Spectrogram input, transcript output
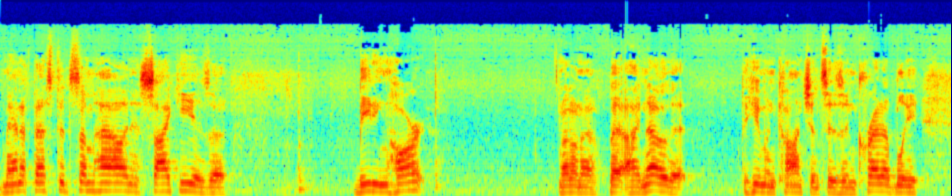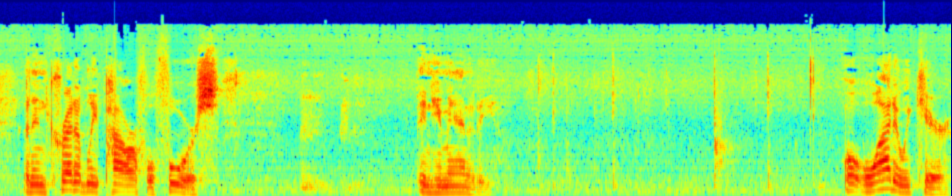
manifested somehow in his psyche as a beating heart? I don't know, but I know that the human conscience is incredibly an incredibly powerful force in humanity. Well, why do we care?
